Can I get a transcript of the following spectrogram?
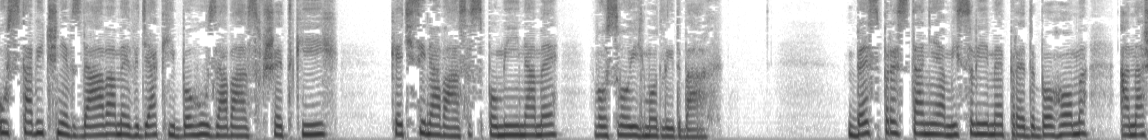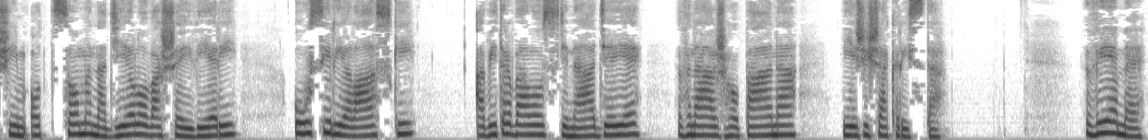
Ustavične vzdávame vďaky Bohu za vás všetkých, keď si na vás spomíname vo svojich modlitbách. Bez prestania myslíme pred Bohom a našim Otcom na dielo vašej viery, úsilie lásky a vytrvalosť nádeje v nášho pána Ježiša Krista. Vieme,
